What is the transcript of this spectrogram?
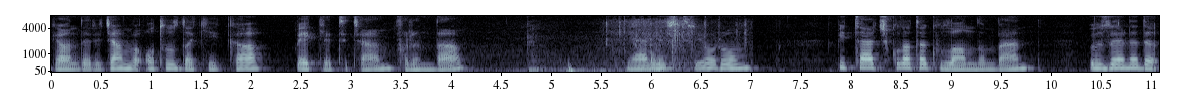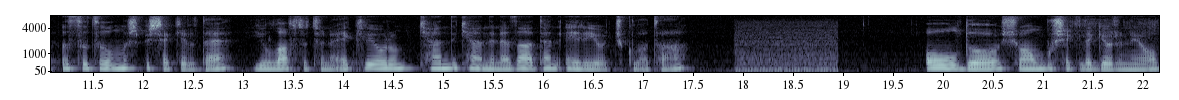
göndereceğim ve 30 dakika bekleteceğim fırında. Yerleştiriyorum. Bitter çikolata kullandım ben. Üzerine de ısıtılmış bir şekilde yulaf sütünü ekliyorum. Kendi kendine zaten eriyor çikolata. Oldu. Şu an bu şekilde görünüyor.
